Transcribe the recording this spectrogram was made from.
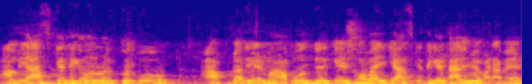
আমি আজকে থেকে অনুরোধ করব আপনাদের মা বোনদেরকে সবাইকে আজকে থেকে তালিমে পাঠাবেন।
